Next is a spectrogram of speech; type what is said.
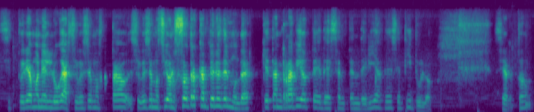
Si estuviéramos en el lugar, si hubiésemos, estado, si hubiésemos sido nosotros campeones del mundo, a ver, ¿qué tan rápido te desentenderías de ese título? ¿Cierto?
